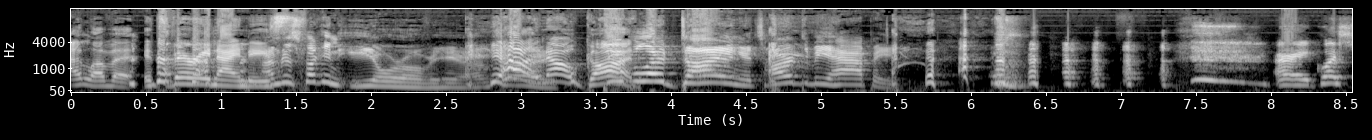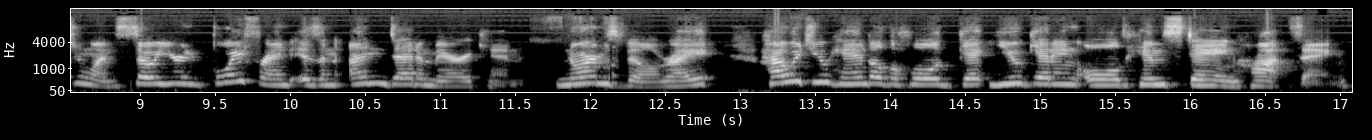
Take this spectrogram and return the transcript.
I love it. It's very 90s. I'm just fucking Eeyore over here. I'm Yeah, sorry. no, God. People are dying. It's hard to be happy. All right, question one. So your boyfriend is an undead American, Normsville, right? How would you handle the whole get you getting old, him staying hot thing?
